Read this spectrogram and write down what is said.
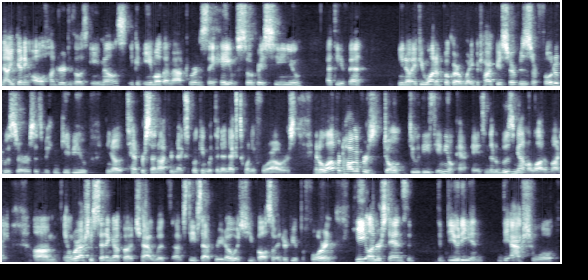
now you're getting all 100 of those emails. You can email them afterward and say, hey, it was so great seeing you at the event. You know, if you want to book our wedding photography services or photo booth services, we can give you, you know, 10% off your next booking within the next 24 hours. And a lot of photographers don't do these email campaigns, and they're losing out on a lot of money. Um, and we're actually setting up a chat with um, Steve Saporito, which you've also interviewed before, and he understands the, the beauty and the actual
